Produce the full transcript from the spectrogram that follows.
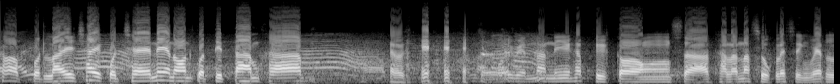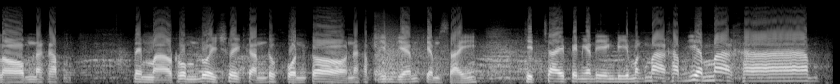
ชอบกดไลค์ใช่กดแชร์แน่นอนกดติดตามครับ โอเคบริเวณด้านนี้ครับคือกองสาธารณสุขและสิ่งแวดล้อมนะครับ ได้มาร่วมด้วยช่วยกันทุกคนก็นะครับยิ้มแย้มแจ่มใส จิตใจเป็นกันเองดีมาก ๆ ครับ เยี่ยมมากครับ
